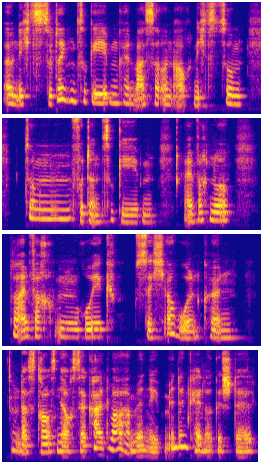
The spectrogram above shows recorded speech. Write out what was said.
äh, nichts zu trinken zu geben, kein Wasser und auch nichts zum zum Futtern zu geben. Einfach nur so einfach hm, ruhig sich erholen können. Und da es draußen ja auch sehr kalt war, haben wir ihn eben in den Keller gestellt,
